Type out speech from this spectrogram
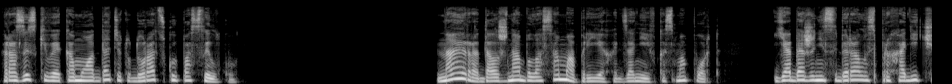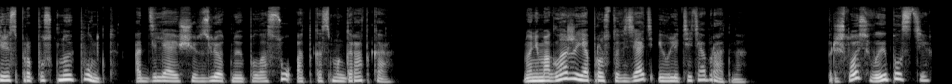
разыскивая, кому отдать эту дурацкую посылку. Найра должна была сама приехать за ней в космопорт, я даже не собиралась проходить через пропускной пункт, отделяющий взлетную полосу от космогородка. Но не могла же я просто взять и улететь обратно. Пришлось выползти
